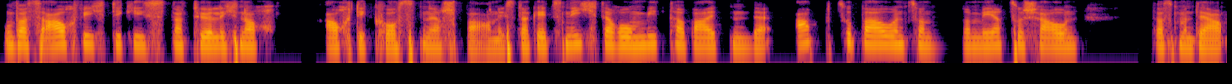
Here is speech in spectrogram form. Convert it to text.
Und was auch wichtig ist, natürlich noch auch die Kostenersparnis. Da geht es nicht darum, Mitarbeitende abzubauen, sondern mehr zu schauen, dass man der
